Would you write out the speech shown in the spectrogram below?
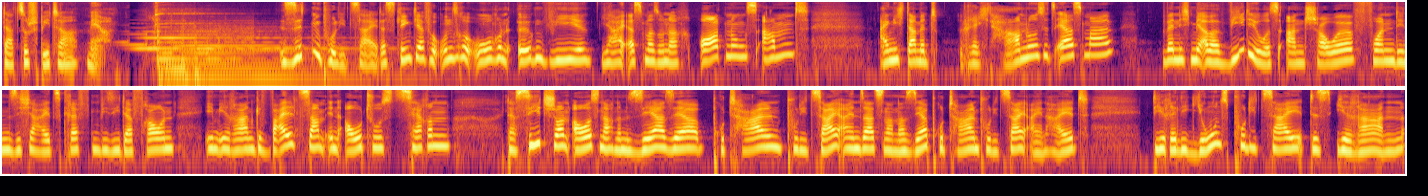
Dazu später mehr. Sittenpolizei, das klingt ja für unsere Ohren irgendwie, ja, erstmal so nach Ordnungsamt. Eigentlich damit recht harmlos jetzt erstmal. Wenn ich mir aber Videos anschaue von den Sicherheitskräften, wie sie da Frauen im Iran gewaltsam in Autos zerren, das sieht schon aus nach einem sehr, sehr brutalen Polizeieinsatz, nach einer sehr brutalen Polizeieinheit. Die Religionspolizei des Iran,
